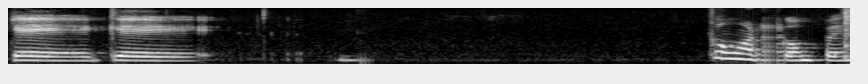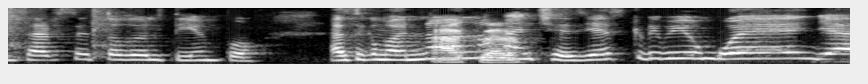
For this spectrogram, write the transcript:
Que, que como recompensarse todo el tiempo. Así como, no, ah, no manches, ya escribí un buen, ya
